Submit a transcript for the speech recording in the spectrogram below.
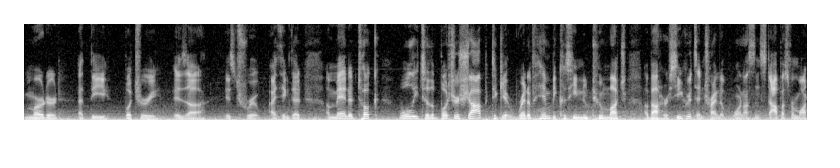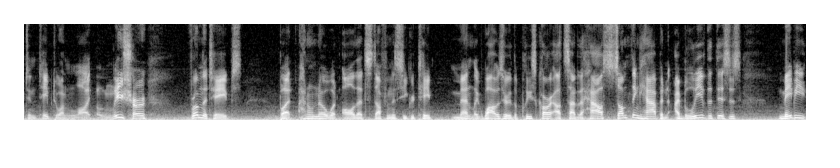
murdered at the butchery is uh is true. I think that Amanda took Wooly to the butcher shop to get rid of him because he knew too much about her secrets and trying to warn us and stop us from watching the tape to unleash her from the tapes. But I don't know what all that stuff from the secret tape meant. Like, why was there the police car outside of the house? Something happened. I believe that this is maybe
